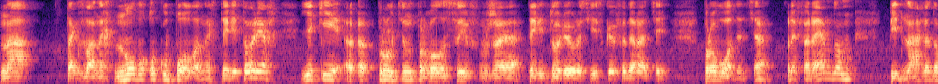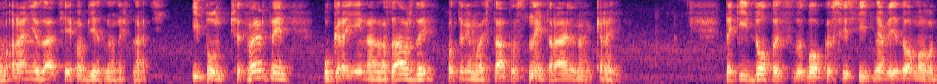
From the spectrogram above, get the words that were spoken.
На так званих новоокупованих територіях, які е, е, проголосив вже територію Російської Федерації, проводиться референдум під наглядом Організації Об'єднаних Націй. І пункт четвертий. Україна назавжди отримує статус нейтральної країни. Такий допис з боку всесвітньо відомого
